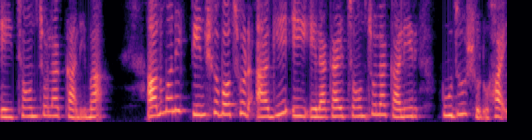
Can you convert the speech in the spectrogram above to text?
এই চঞ্চলা কালীমা। আনুমানিক তিনশো বছর আগে এই এলাকায় চঞ্চলা কালীর পুজো শুরু হয়।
